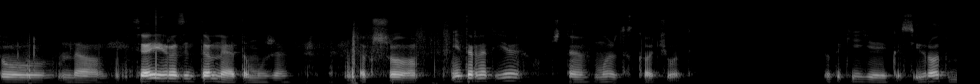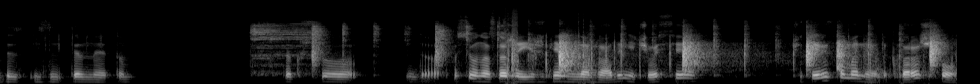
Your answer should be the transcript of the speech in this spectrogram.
То, да, ця ігра з інтернетом уже. Так що, інтернет є, хочете, можете скачувати. Все-таки є якась ігра тут без із інтернетом. Так що, да. Ось у нас даже ежедневні награди, нічого себе. 400 монеток, хорошо.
